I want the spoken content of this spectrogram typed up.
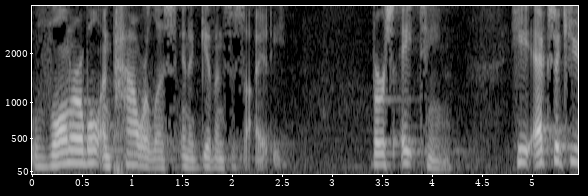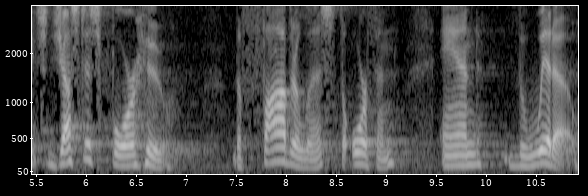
vulnerable and powerless in a given society. Verse 18 He executes justice for who? The fatherless, the orphan, and the widow.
